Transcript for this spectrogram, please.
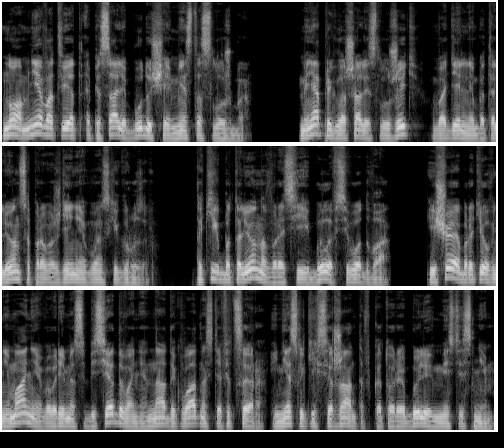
Ну а мне в ответ описали будущее место службы. Меня приглашали служить в отдельный батальон сопровождения воинских грузов. Таких батальонов в России было всего два. Еще я обратил внимание во время собеседования на адекватность офицера и нескольких сержантов, которые были вместе с ним.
